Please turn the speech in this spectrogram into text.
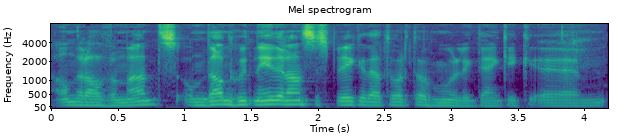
anderhalve maand. Om dan goed Nederlands te spreken, dat wordt toch moeilijk, denk ik. Um,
